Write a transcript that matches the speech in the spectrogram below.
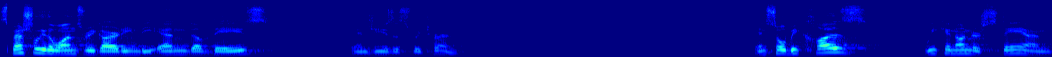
Especially the ones regarding the end of days and Jesus' return. And so, because we can understand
